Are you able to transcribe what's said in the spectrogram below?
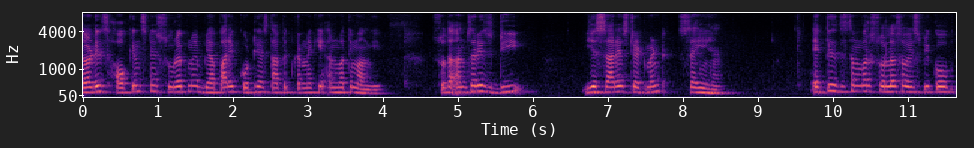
थर्ड इज़ हॉकिंस ने सूरत में व्यापारिक कोठी स्थापित करने की अनुमति मांगी। So the answer is D. ये सारे स्टेटमेंट सही हैं। इकतीस दिसंबर 1600 ईस्वी को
